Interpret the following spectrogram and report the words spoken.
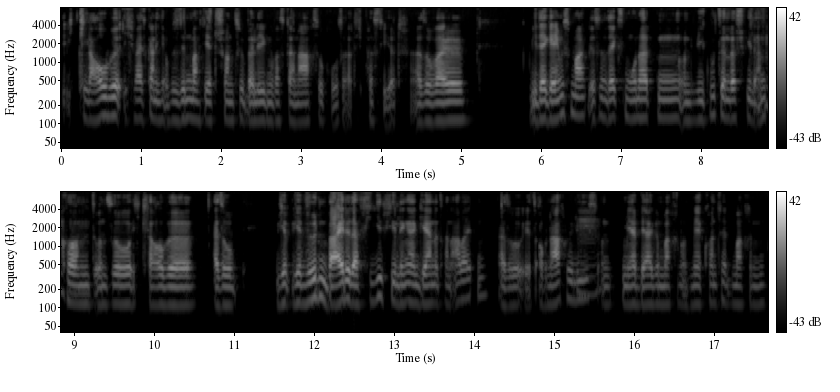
ich glaube, ich weiß gar nicht, ob es Sinn macht, jetzt schon zu überlegen, was danach so großartig passiert. Also, weil wie der Gamesmarkt ist in sechs Monaten und wie gut dann das Spiel ankommt und so, ich glaube, also wir, wir würden beide da viel, viel länger gerne dran arbeiten. Also jetzt auch nach Release mhm. und mehr Berge machen und mehr Content machen.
